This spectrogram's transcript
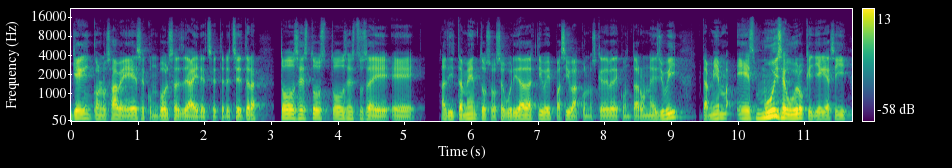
lleguen con los ABS, con bolsas de aire, etcétera, etcétera. Todos estos, todos estos eh, eh, aditamentos o seguridad activa y pasiva con los que debe de contar una SUV, también es muy seguro que llegue así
